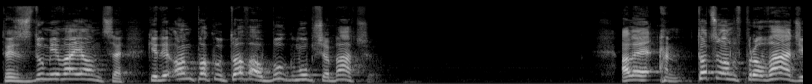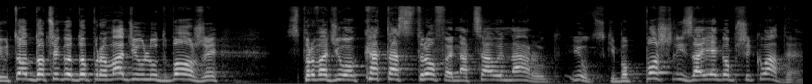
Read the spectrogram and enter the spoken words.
To jest zdumiewające. Kiedy on pokutował, Bóg mu przebaczył. Ale to, co on wprowadził, to, do czego doprowadził lud Boży, sprowadziło katastrofę na cały naród judzki, bo poszli za jego przykładem.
